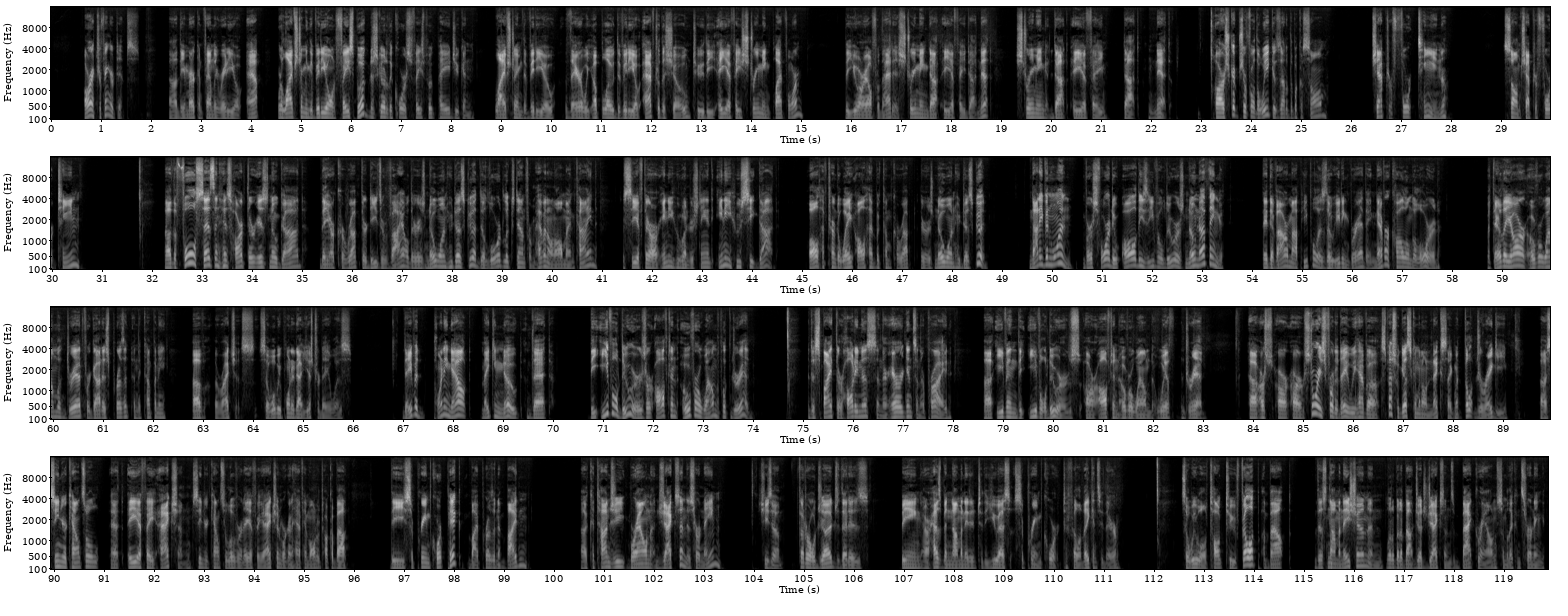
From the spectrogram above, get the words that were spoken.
or at your fingertips. Uh, the American Family Radio app. We're live streaming the video on Facebook. Just go to the course Facebook page. You can live stream the video there. We upload the video after the show to the AFA streaming platform. The URL for that is streaming.afa.net, streaming.afa.net. Our scripture for the week is out of the book of Psalm, chapter 14. Psalm chapter 14. Uh, the fool says in his heart, There is no God. They are corrupt, their deeds are vile. There is no one who does good. The Lord looks down from heaven on all mankind to see if there are any who understand, any who seek God. All have turned away, all have become corrupt. There is no one who does good, not even one. Verse 4 Do all these evildoers know nothing? They devour my people as though eating bread. They never call on the Lord. But there they are, overwhelmed with dread, for God is present in the company of the righteous. So, what we pointed out yesterday was David pointing out, making note that the evildoers are often overwhelmed with dread despite their haughtiness and their arrogance and their pride, uh, even the evildoers are often overwhelmed with dread. Uh, our, our, our stories for today, we have a special guest coming on next segment, Philip Jauregui, uh, senior counsel at AFA Action, senior counsel over at AFA Action. We're going to have him on to talk about the Supreme Court pick by President Biden. Uh, Ketanji Brown Jackson is her name. She's a federal judge that is being or has been nominated to the U.S. Supreme Court to fill a vacancy there. So we will talk to Philip about this nomination and a little bit about Judge Jackson's background, some of the concerning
